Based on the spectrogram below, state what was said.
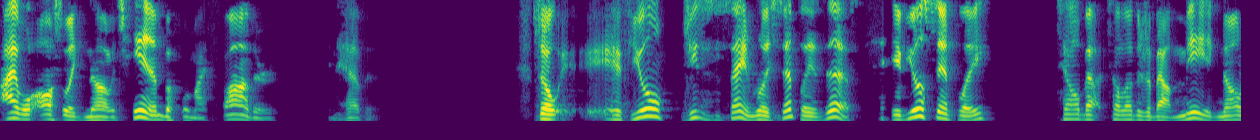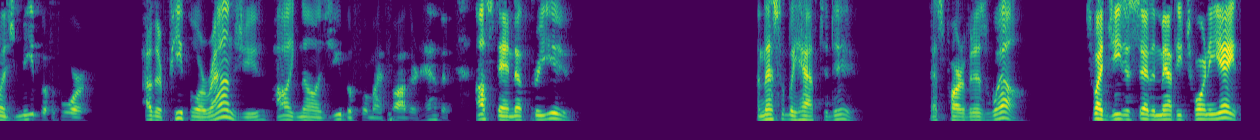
I will also acknowledge him before my Father in heaven. So if you'll, Jesus is saying really simply is this if you'll simply tell about tell others about me, acknowledge me before other people around you, I'll acknowledge you before my Father in heaven. I'll stand up for you. And that's what we have to do. That's part of it as well. That's why Jesus said in Matthew 28,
